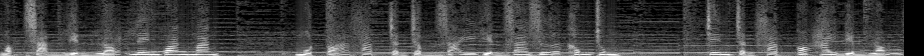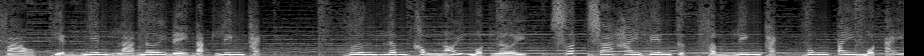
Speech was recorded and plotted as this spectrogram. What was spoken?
ngọc sản liền lói lên quang mang. Một tòa pháp trận chậm rãi hiện ra giữa không trung. Trên trận pháp có hai điểm lõm vào, hiển nhiên là nơi để đặt linh thạch. Vương Lâm không nói một lời, xuất ra hai viên cực phẩm linh thạch, vung tay một cái.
